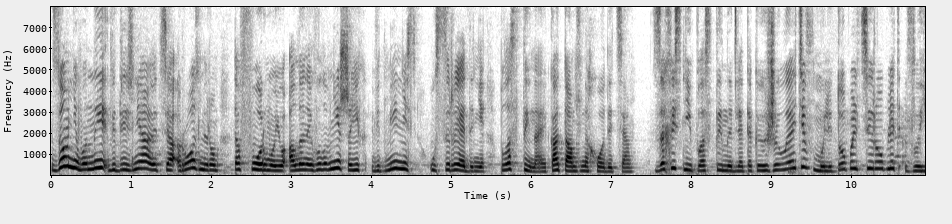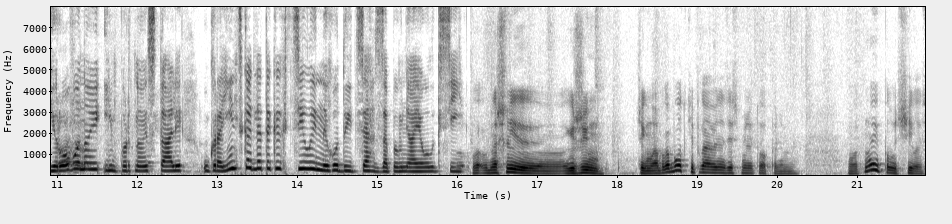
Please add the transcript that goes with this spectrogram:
Зовні вони відрізняються розміром та формою, але найголовніше їх відмінність усередині пластина, яка там знаходиться. Захисні пластини для таких жилетів мелітопольці роблять з легірованої імпортної сталі. Українська для таких цілей не годиться, запевняє Олексій. Нашли э, режим термообработки правильно здесь в Мелитополе. мы. Вот, ну и получилось.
